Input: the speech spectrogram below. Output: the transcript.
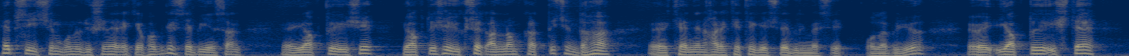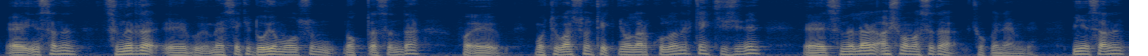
hepsi için bunu düşünerek yapabilirse bir insan e, yaptığı işi, yaptığı işe yüksek anlam kattığı için daha kendini harekete geçirebilmesi olabiliyor. Ve yaptığı işte insanın sınırda mesleki doyum olsun noktasında motivasyon tekniği olarak kullanırken kişinin sınırları aşmaması da çok önemli. Bir insanın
